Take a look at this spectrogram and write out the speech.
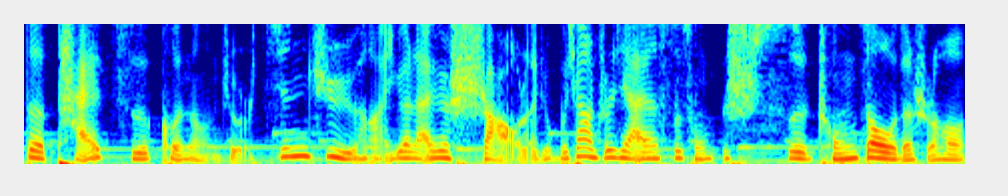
的台词可能就是金句哈越来越少了，就不像之前四重四重奏的时候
